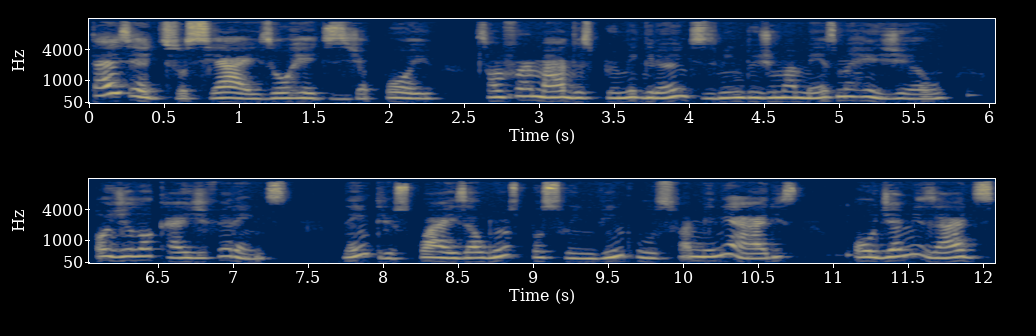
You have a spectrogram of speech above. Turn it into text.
Tais redes sociais ou redes de apoio são formadas por migrantes vindos de uma mesma região ou de locais diferentes, dentre os quais alguns possuem vínculos familiares ou de amizades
